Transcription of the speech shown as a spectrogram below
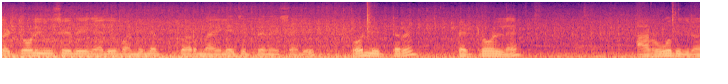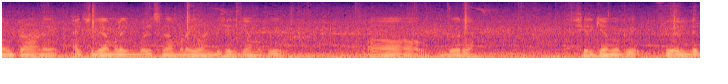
പെട്രോൾ യൂസ് ചെയ്ത് കഴിഞ്ഞാൽ വണ്ടിന്റെ പെർ മൈലേജ് എത്രയെന്ന് വെച്ചാൽ ഒരു ലിറ്റർ പെട്രോളിന് അറുപത് ആണ് ആക്ച്വലി നമ്മളെ ഇമ്പൾസ് നമ്മുടെ ഈ വണ്ടി ശരിക്കും നമുക്ക് എന്താ പറയുക ശരിക്കും നമുക്ക് ഫ്യൂവലിന്റെ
